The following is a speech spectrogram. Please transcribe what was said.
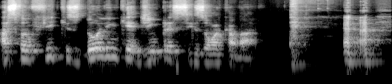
as fanfics do LinkedIn precisam acabar.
